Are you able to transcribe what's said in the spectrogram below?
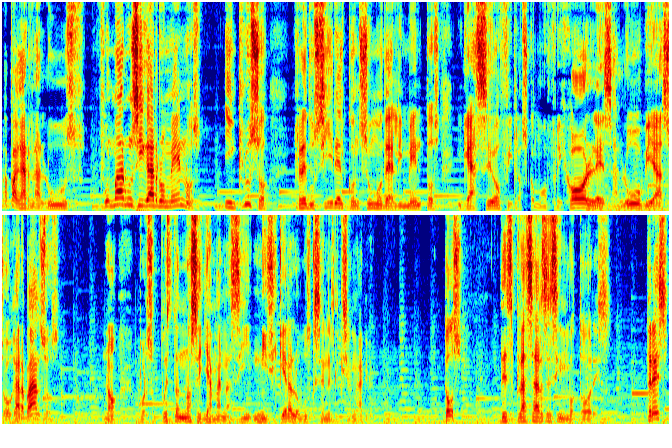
Apagar la luz, fumar un cigarro menos, incluso reducir el consumo de alimentos gaseófilos como frijoles, alubias o garbanzos. No, por supuesto no se llaman así, ni siquiera lo busques en el diccionario. 2. Desplazarse sin motores. 3.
